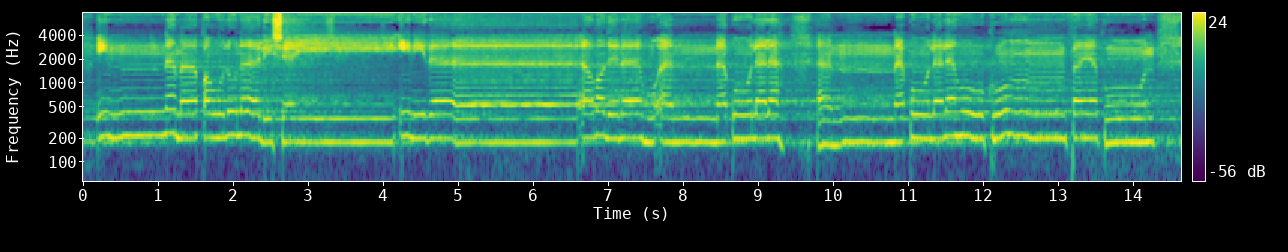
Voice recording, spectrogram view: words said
إنما قولنا لشيء إذا أردناه أن نقول له أن نقول له كن فيكون.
